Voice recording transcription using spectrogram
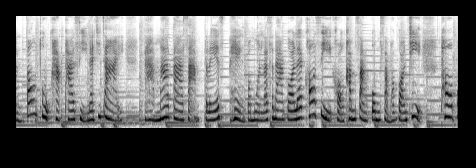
ร ต้องถูกหักภาษีณที่จ่าย ตามมาตรา3เตรส แห่งประมวลรัษฎากรและข้อ 4 ของคำสั่งกรมสรรพากรที่ทป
